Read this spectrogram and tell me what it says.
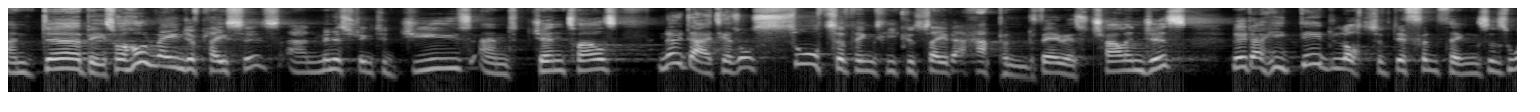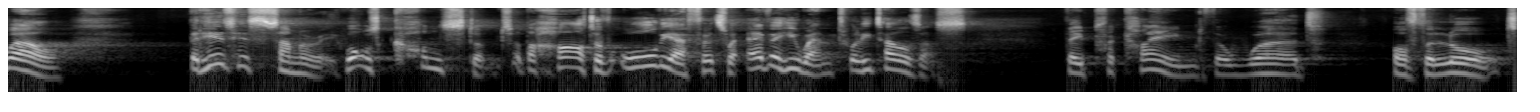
and Derbe. So a whole range of places and ministering to Jews and Gentiles. No doubt he has all sorts of things he could say that happened, various challenges. No doubt he did lots of different things as well. But here's his summary. What was constant at the heart of all the efforts wherever he went? Well, he tells us they proclaimed the word of the Lord.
